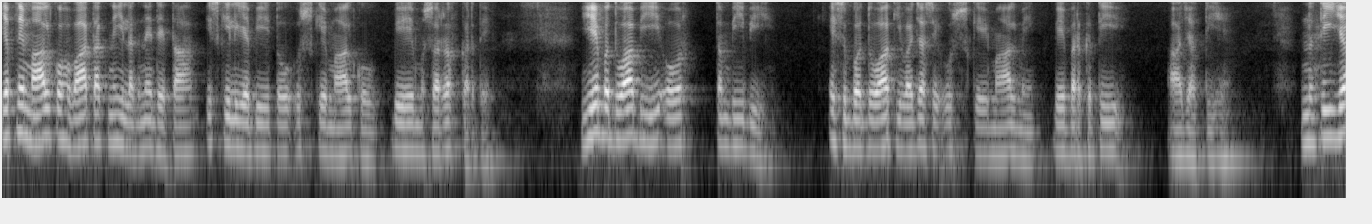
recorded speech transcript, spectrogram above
کہ اپنے مال کو ہوا تک نہیں لگنے دیتا، اس کے لیے بھی تو اس کے مال کو بے مصرف کر دے۔ یہ بدعا بھی اور تنبی بھی۔ اس بدعا کی وجہ سے اس کے مال میں بے برکتی آ جاتی ہے۔ نتیجہ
